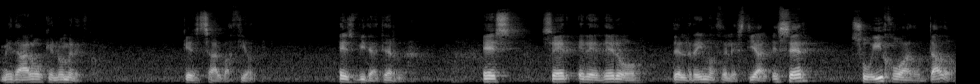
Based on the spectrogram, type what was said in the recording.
me da algo que no merezco, que es salvación, es vida eterna, es ser heredero del reino celestial, es ser su hijo adoptado,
